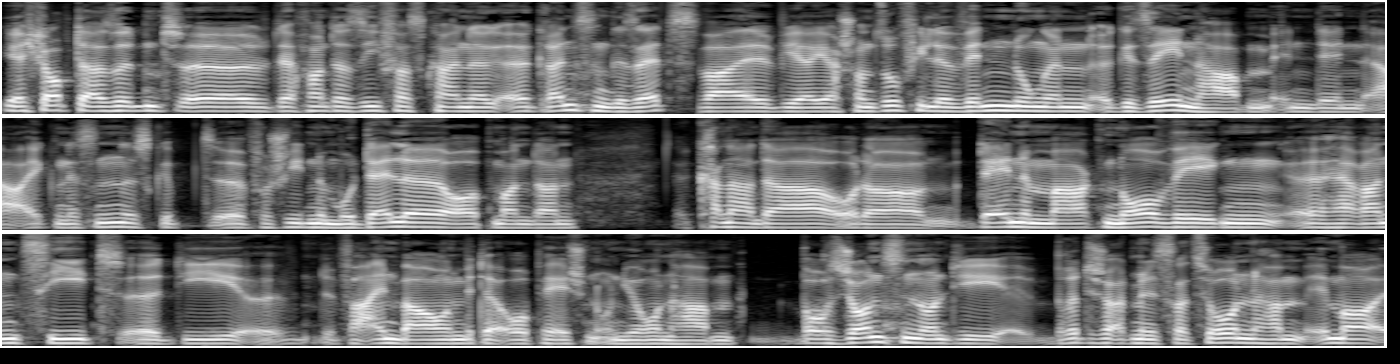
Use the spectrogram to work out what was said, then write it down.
Ja, ich glaube, da sind äh, der Fantasie fast keine äh, Grenzen gesetzt, weil wir ja schon so viele Wendungen äh, gesehen haben in den Ereignissen. Es gibt äh, verschiedene Modelle, ob man dann Kanada oder Dänemark, Norwegen äh, heranzieht, äh, die äh, Vereinbarungen mit der Europäischen Union haben. Boris Johnson und die britische Administration haben immer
